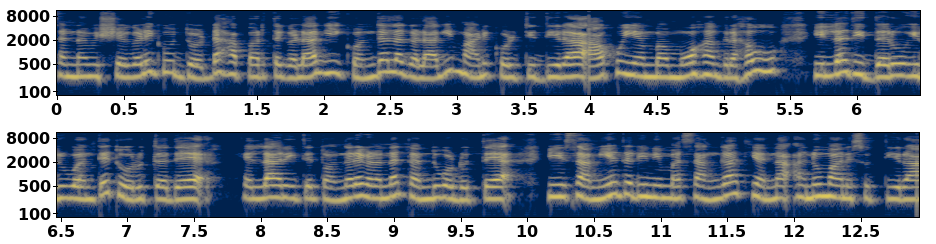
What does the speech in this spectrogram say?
ಸಣ್ಣ ವಿಷಯಗಳಿಗೂ ದೊಡ್ಡ ಅಪಾರ್ಥಗಳಾಗಿ, ಗೊಂದಲಗಳಾಗಿ ಮಾಡಿಕೊಳ್ತಿದ್ದೀರಾ. ರಾಹು ಎಂಬ ಮೋಹ ಗ್ರಹವು ಇಲ್ಲದಿದ್ದರೂ ಇರುವಂತೆ ತೋರುತ್ತದೆ. ಎಲ್ಲ ರೀತಿಯ ತೊಂದರೆಗಳನ್ನು ತಂದುಕೊಡುತ್ತೆ. ಈ ಸಮಯದಲ್ಲಿ ನಿಮ್ಮ ಸಂಗಾತಿಯನ್ನು ಅನುಮಾನಿಸುತ್ತೀರಾ?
